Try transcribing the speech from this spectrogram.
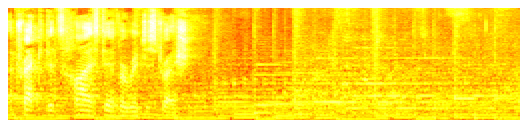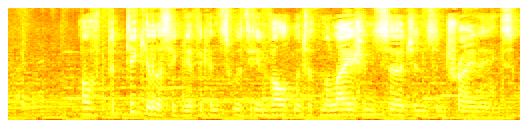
attracted its highest ever registration. Of particular significance was the involvement of Malaysian surgeons and trainees.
